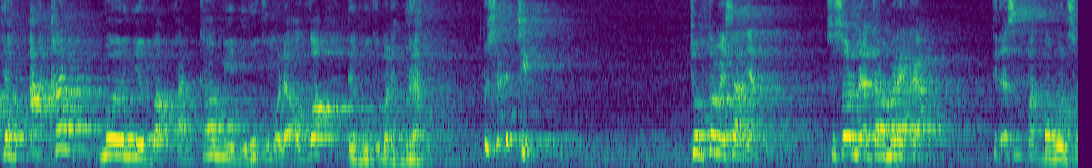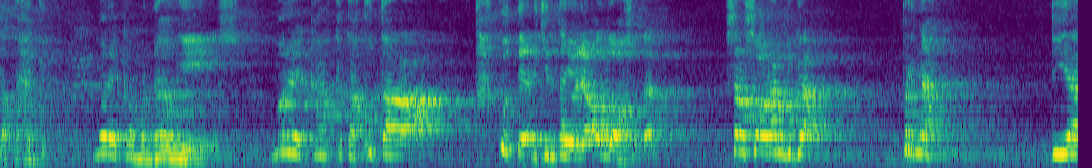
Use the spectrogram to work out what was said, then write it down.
yang akan menyebabkan kami dihukum oleh Allah dan hukuman yang berat. Dosa kecil. Contoh misalnya, seseorang di antara mereka tidak sempat bangun sholat tahajud mereka menangis, mereka ketakutan, takut tidak dicintai oleh Allah Saudara. Salah seorang juga pernah dia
